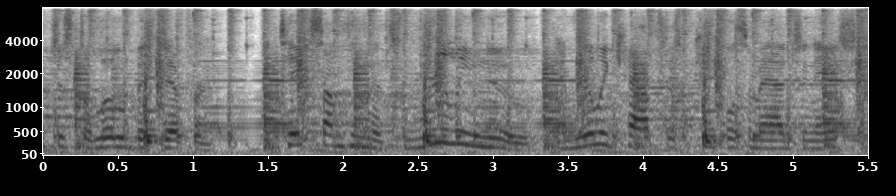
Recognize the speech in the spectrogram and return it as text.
not just a little bit different. It takes something that's really new and really captures people's imagination.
